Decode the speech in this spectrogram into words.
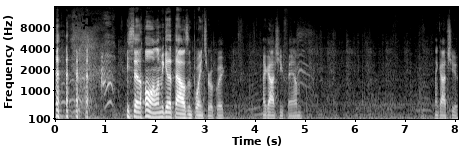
he said, hold on, let me get a thousand points real quick. I got you, fam. I got you.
